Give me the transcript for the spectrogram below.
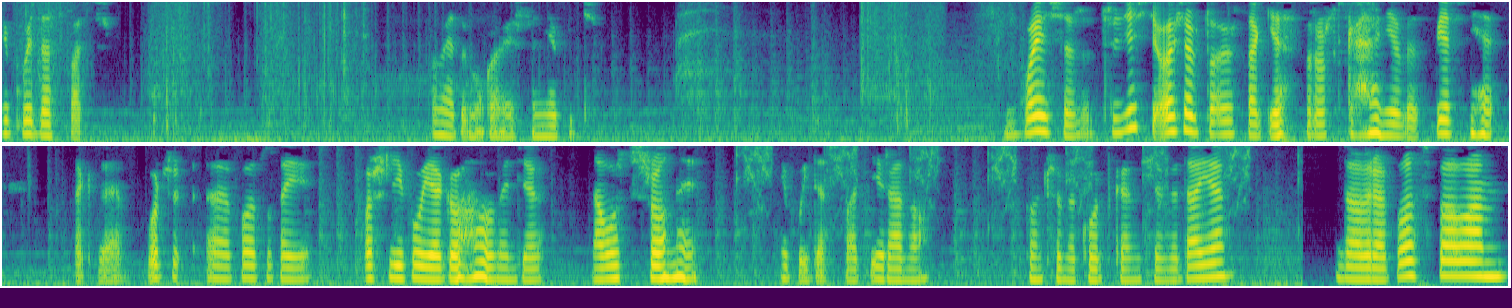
i pójdę spać. To mnie to mogą jeszcze nie pić. Boję się, że 38 to już tak jest troszkę niebezpiecznie. Także e, po tutaj poszlifuję go, będzie naostrzony i pójdę spać i rano kończymy kurtkę mi się wydaje. Dobra, pospałam.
